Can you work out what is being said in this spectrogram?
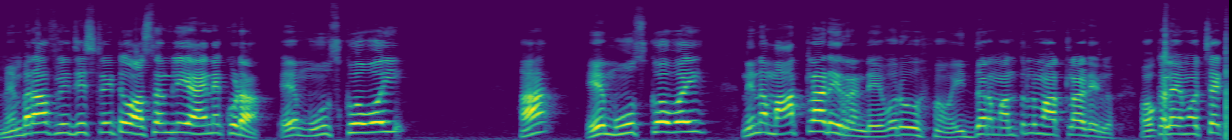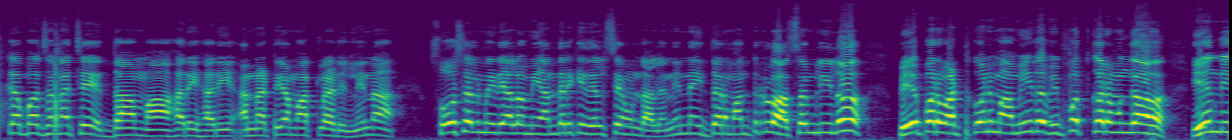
మెంబర్ ఆఫ్ లెజిస్లేటివ్ అసెంబ్లీ ఆయన కూడా. ఏ మూసుకోబోయి ఏ మూసుకోబోయి నిన్న మాట్లాడిర్రండి ఎవరు? ఇద్దరు మంత్రులు మాట్లాడిర్రు. ఒకళ్ళేమో చెక్క భజన చేద్దామా హరి హరి అన్నట్టుగా మాట్లాడిర్రు. నిన్న సోషల్ మీడియాలో మీ అందరికీ తెలిసే ఉండాలి. నిన్న ఇద్దరు మంత్రులు అసెంబ్లీలో పేపర్ పట్టుకొని మా మీద విపత్కరంగా ఏంది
